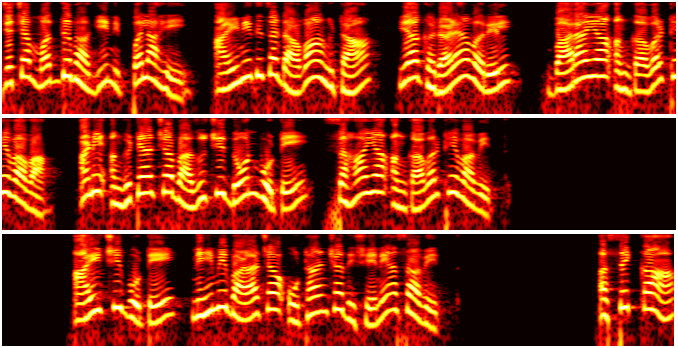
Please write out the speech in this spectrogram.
ज्याच्या मध्यभागी निप्पल आहे. आईने तिचा डावा अंगठा या घड्याळ्यावरील बारा या अंकावर ठेवावा आणि अंगठ्याच्या बाजूची दोन बोटे सहा या अंकावर ठेवावीत. आईची बोटे नेहमी बाळाच्या ओठांच्या दिशेने असावेत. असे का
